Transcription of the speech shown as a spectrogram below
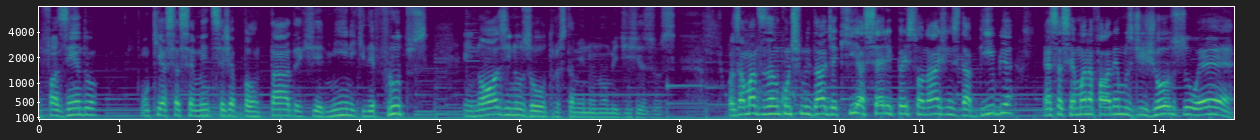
e fazendo com que essa semente seja plantada, que germine, que dê frutos em nós e nos outros também no nome de Jesus. Meus amados, dando continuidade aqui à série Personagens da Bíblia, essa semana falaremos de Josué,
